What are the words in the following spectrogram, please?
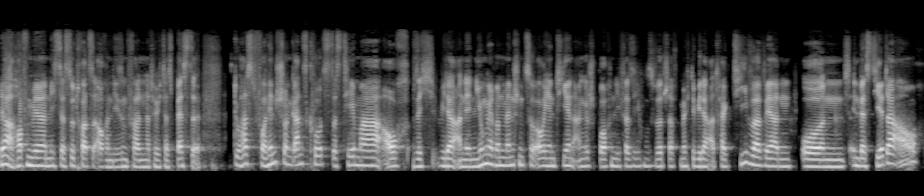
Ja, hoffen wir nichtsdestotrotz auch in diesem Fall natürlich das Beste. Du hast vorhin schon ganz kurz das Thema auch sich wieder an den jüngeren Menschen zu orientieren angesprochen. Die Versicherungswirtschaft möchte wieder attraktiver werden und investiert da auch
